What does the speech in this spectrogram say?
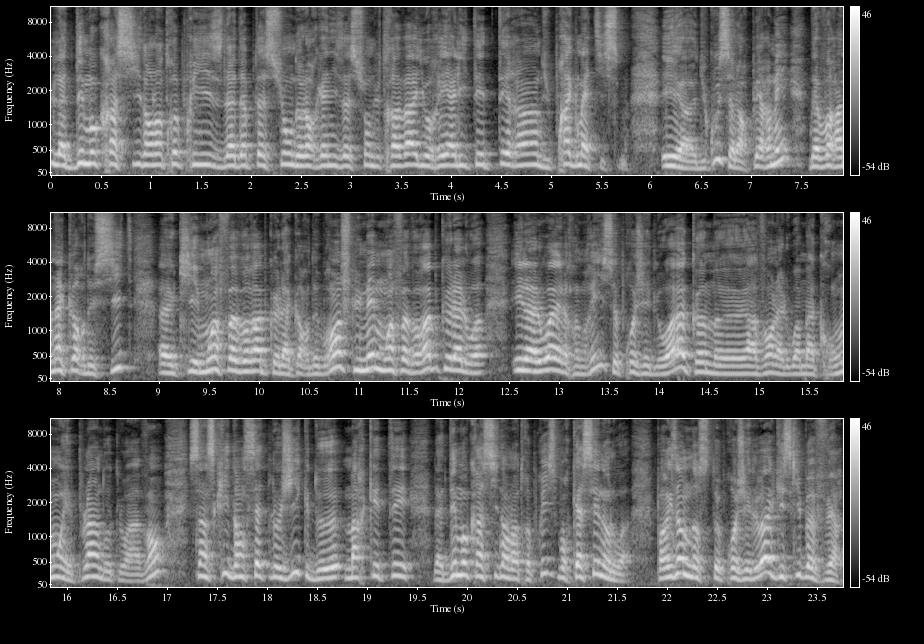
la démocratie dans l'entreprise, l'adaptation de l'organisation du travail aux réalités de terrain, du pragmatisme. Et euh, du coup, ça leur permet d'avoir un accord de site euh, qui est moins favorable que l'accord de branche, lui-même moins favorable que la loi. Et la loi El Khomri, ce projet de loi, comme euh, avant la loi Macron et plein d'autres lois avant, s'inscrit dans cette logique de marketer la démocratie dans l'entreprise pour casser nos lois. Par exemple, dans ce projet de loi, qu'est-ce qu'ils peuvent faire?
